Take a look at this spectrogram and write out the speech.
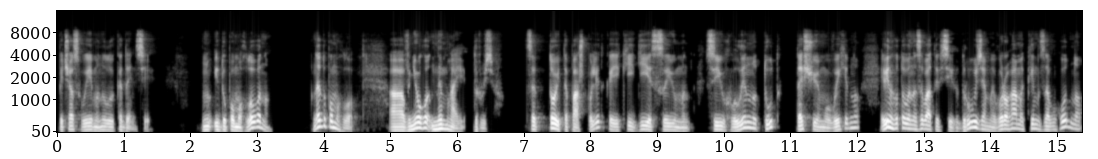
під час своєї минулої каденції. Ну і допомогло воно? Не допомогло. А в нього немає друзів. Це той типаж політика, який діє сию, сию хвилинну тут, те, що йому вигідно, і він готовий називати всіх друзями, ворогами, ким завгодно,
